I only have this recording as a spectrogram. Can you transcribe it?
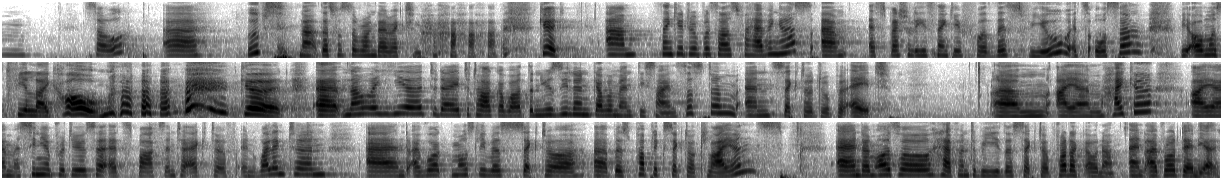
Um, so, uh, oops, no, this was the wrong direction. Good. Um, thank you, Drupal South, for having us. Um, especially thank you for this view. It's awesome. We almost feel like home. Good. Uh, now we're here today to talk about the New Zealand government design system and sector Drupal 8. Um, I am Heike. I am a senior producer at Sparks Interactive in Wellington and I work mostly with sector, uh, with public sector clients. And I'm also happen to be the sector product owner. And I brought Daniel.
